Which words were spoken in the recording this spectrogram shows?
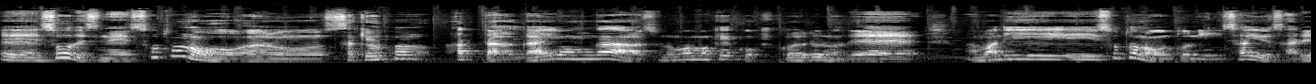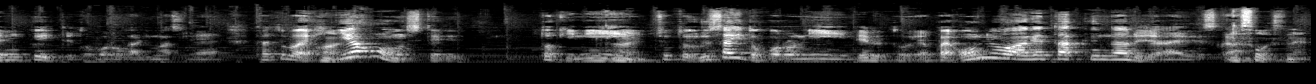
えーそうですね。外の、あの、先ほどあった外音がそのまま結構聞こえるので、あまり外の音に左右されにくいっていうところがありますね。例えば、はいイヤホンしてる時に、はいちょっとうるさいところに出ると、やっぱり音量を上げたくなるじゃないですか。あそうですね。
